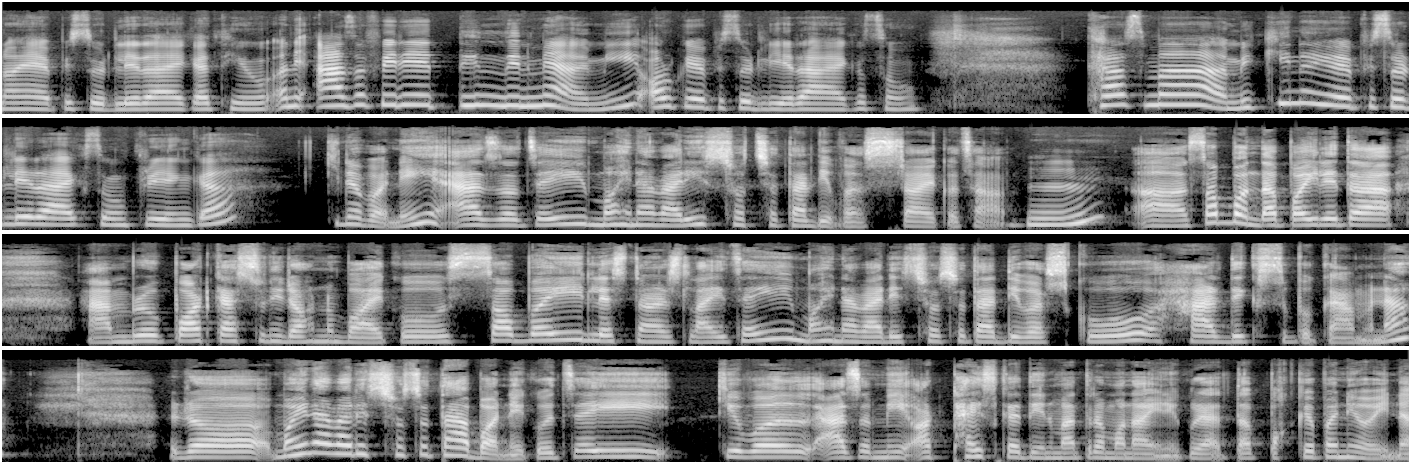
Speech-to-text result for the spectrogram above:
नयाँ एपिसोड लिएर आएका थियौँ अनि आज फेरि तिन दिनमै हामी अर्को एपिसोड लिएर आएका छौँ। खासमा हामी किन यो एपिसोड लिएर आएका छौँ प्रियङ्का? किनभने आज चाहिँ महिनावारी स्वच्छता दिवस रहेको छ। सबभन्दा पहिले त हाम्रो पडकास्ट सुनिरहनु भएको सबै लिसनर्सलाई चाहिँ महिनावारी स्वच्छता दिवसको हार्दिक शुभकामना। र महिनावारी स्वच्छता भनेको चाहिँ केवल आज मे अठाइसका दिन मात्र मनाइने कुरा त पक्कै पनि होइन।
